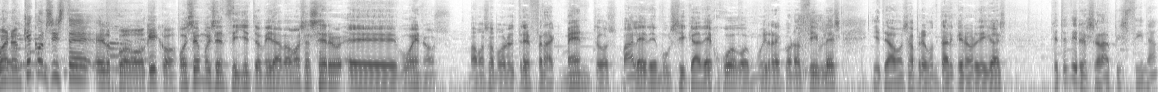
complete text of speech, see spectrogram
Bueno, ¿en qué consiste el juego, Kiko? Pues es muy sencillito, mira, vamos a ser eh, buenos, vamos a poner tres fragmentos, ¿vale? De música de juegos muy reconocibles y te vamos a preguntar que nos digas que te tires a la piscina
